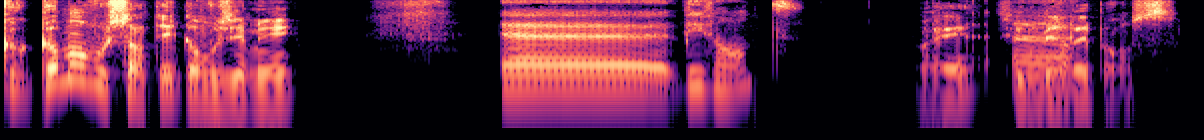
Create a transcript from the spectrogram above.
co- comment vous sentez quand vous aimez? Euh, vivante. Oui, c'est une Euh, belle réponse.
